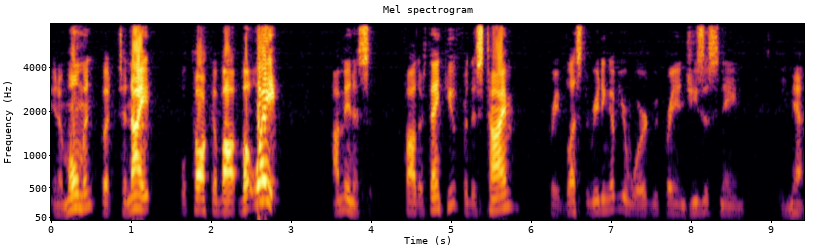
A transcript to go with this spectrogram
in a moment, but tonight we'll talk about, but wait, I'm innocent. Father, thank you for this time. Pray, bless the reading of your word. We pray in Jesus' name. Amen.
